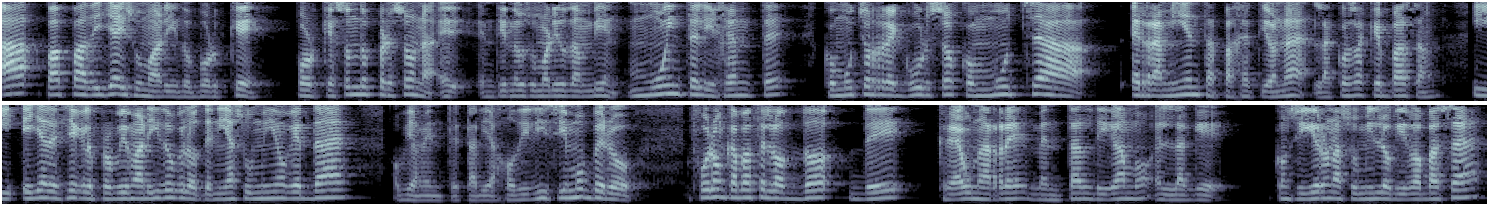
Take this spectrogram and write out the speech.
a Papadilla y su marido. ¿Por qué? Porque son dos personas, eh, entiendo su marido también, muy inteligentes, con muchos recursos, con muchas herramientas para gestionar las cosas que pasan. Y ella decía que el propio marido, que lo tenía asumido que tal, obviamente estaría jodidísimo, pero fueron capaces los dos de crear una red mental, digamos, en la que consiguieron asumir lo que iba a pasar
